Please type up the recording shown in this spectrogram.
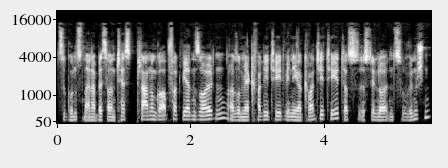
zugunsten einer besseren Testplanung geopfert werden sollten. Also mehr Qualität, weniger Quantität. Das ist den Leuten zu wünschen.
